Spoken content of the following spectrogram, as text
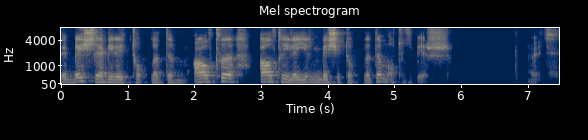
5 ile 1'i topladım 6, 6 ile 25'i topladım 31. Evet.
